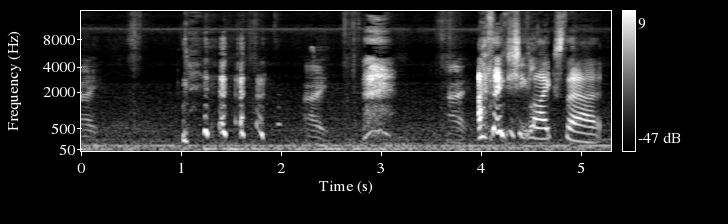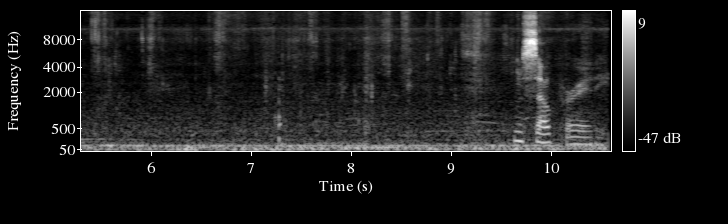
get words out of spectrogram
Hey. Hey. I think she likes that. You're so pretty.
